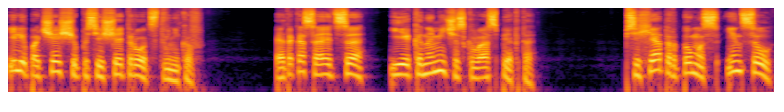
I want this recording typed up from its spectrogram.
или почаще посещать родственников. Это касается и экономического аспекта. Психиатр Томас Инсел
